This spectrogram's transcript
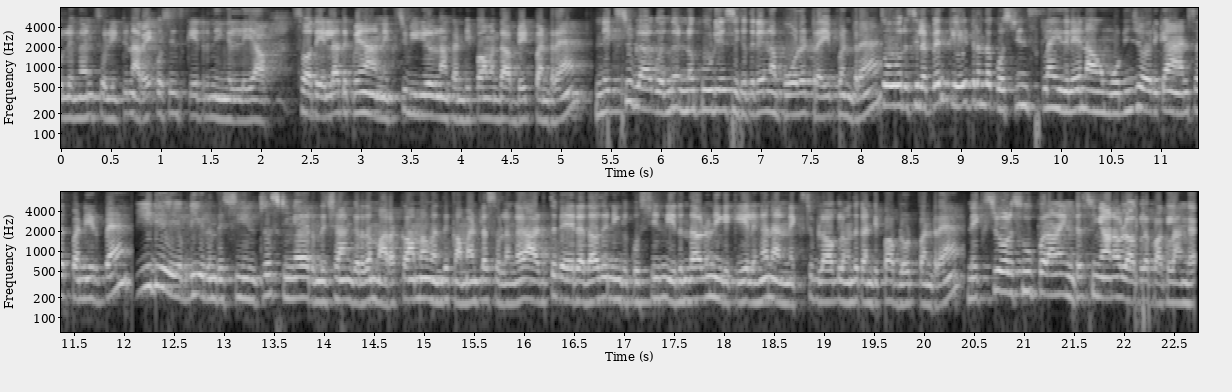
சொல்லுங்கன்னு சொல்லிட்டு நிறைய கொஸ்டின்ஸ் கேட்டிருந்தீங்க இல்லையா? ஸோ அது எல்லாத்துக்குமே நான் நெக்ஸ்ட் வீடியோவில் நான் கண்டிப்பாக வந்து அப்டேட் பண்ணுறேன் நெக்ஸ்ட் பிளாக் வந்து இன்னும் கூடிய சீக்கிரத்திலே நான் போட ட்ரை பண்ணுறேன் ஸோ ஒரு சில பேர் கேட்டிருந்த கொஸ்டின்ஸ்க்குலாம் இதிலே நான் முடிஞ்ச வரைக்கும் ஆன்சர் பண்ணியிருப்பேன் வீடியோ எப்படி இருந்துச்சு? இன்ட்ரெஸ்டிங்காக இருந்துச்சாங்கிறத மறக்காமல் வந்து கமெண்ட்டில் சொல்லுங்கள் அடுத்து வேறு ஏதாவது நீங்கள் கொஸ்டின் இருந்தாலும் நீங்கள் கேளுங்க. நான் நெக்ஸ்ட் பிளாக்ல வந்து கண்டிப்பாக அப்லோட் பண்ணுறேன் நெக்ஸ்ட் ஒரு சூப்பரான இன்ட்ரெஸ்டிங்கான vlogல பார்க்கலாங்க.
